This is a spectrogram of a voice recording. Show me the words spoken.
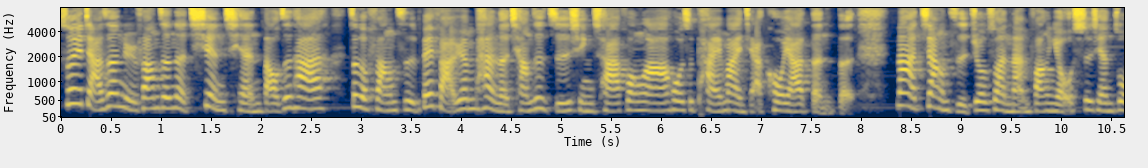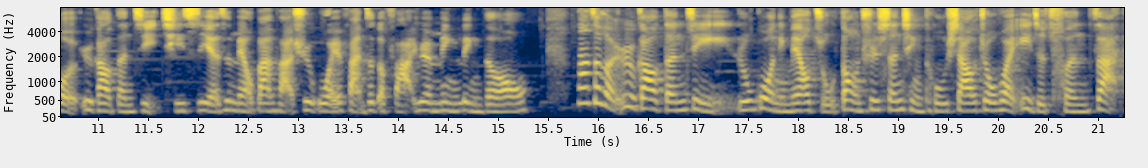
所以，假设女方真的欠钱，导致她这个房子被法院判了强制执行查封啊，或是拍卖、假扣押等等，那这样子，就算男方有事先做预告登记，其实也是没有办法去违反这个法院命令的哦。那这个预告登记，如果你没有主动去申请涂销，就会一直存在。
